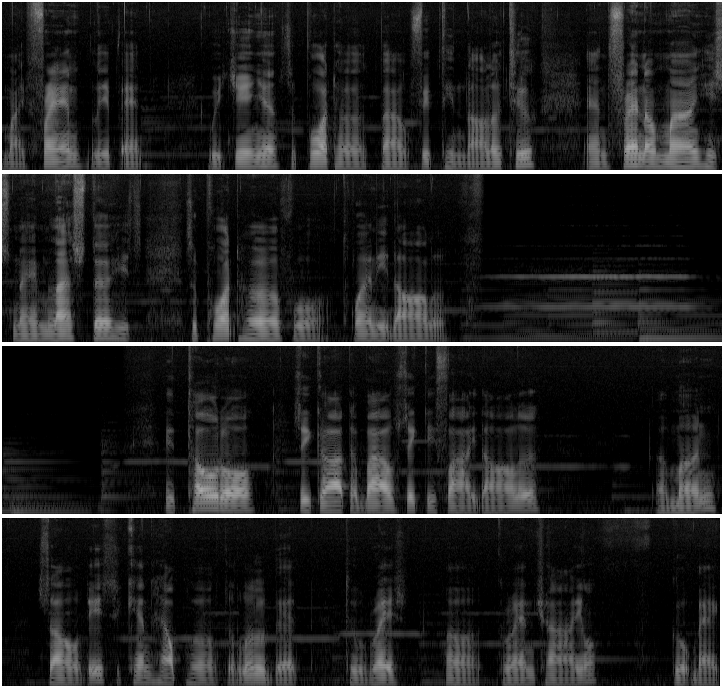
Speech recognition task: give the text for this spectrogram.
my friend live at Virginia, support her about $15 too. And friend of mine, his name Lester, he support her for $20. In total, she got about $65 a month. So this can help her a little bit to raise her grandchild, go back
